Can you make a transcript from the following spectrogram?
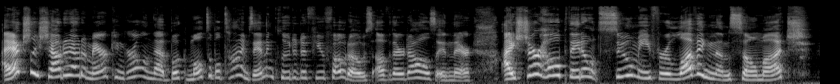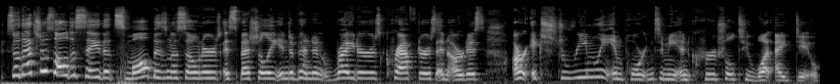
I actually shouted out American Girl in that book multiple times and included a few photos of their dolls in there. I sure hope they don't sue me for loving them so much. So that's just all to say that small business owners, especially independent writers, crafters, and artists, are extremely important to me and crucial to what I do.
